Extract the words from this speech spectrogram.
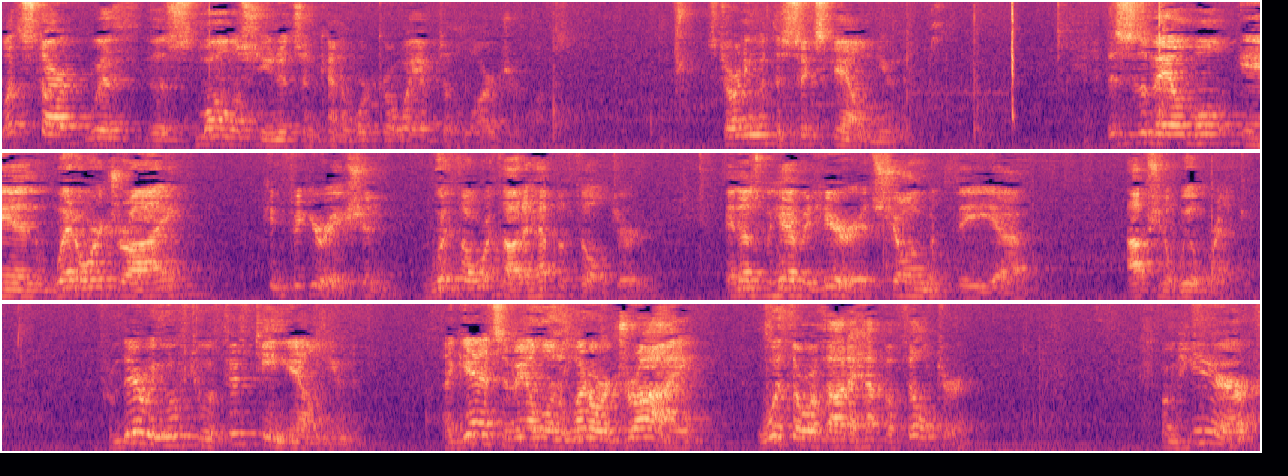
Let's start with the smallest units and kind of work our way up to the larger ones. Starting with the six gallon unit. This is available in wet or dry configuration, with or without a HEPA filter. And as we have it here, it's shown with the uh, optional wheel bracket. From there, we move to a 15 gallon unit. Again, it's available in wet or dry, with or without a HEPA filter. From here,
